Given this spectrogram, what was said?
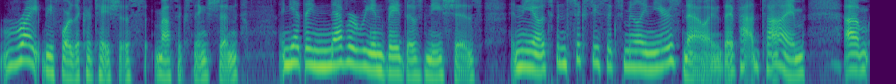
right before the Cretaceous mass extinction. And yet they never reinvade those niches. And, you know, it's been 66 million years now. I mean, they've had time. Um,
